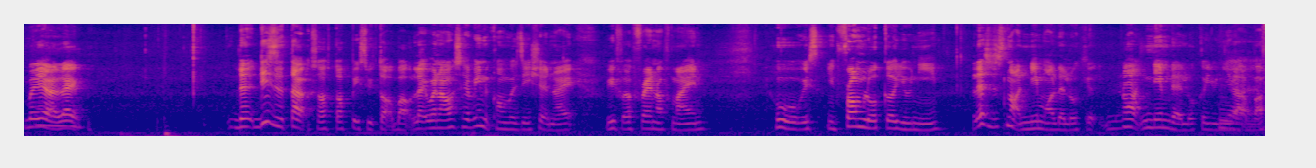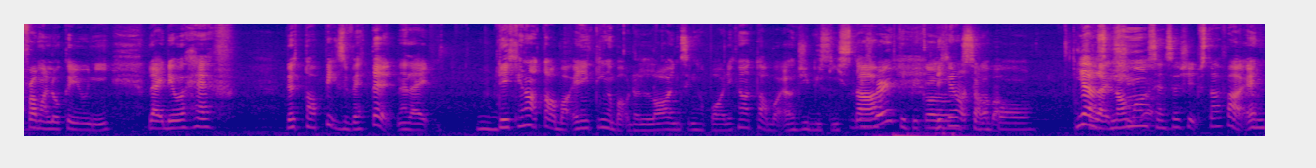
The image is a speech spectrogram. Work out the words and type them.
but yeah, like the these are the types of topics we talk about. Like when I was having the conversation right with a friend of mine who is in from local uni. Let's just not name all the local, not name the local uni Yeah. lah, but from a local uni, like they will have the topics vetted and like they cannot talk about anything about the law in Singapore. They cannot talk about LGBT stuff. It's very typical. They cannot talk about- Singapore yeah, like normal lah. censorship stuff ah. And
